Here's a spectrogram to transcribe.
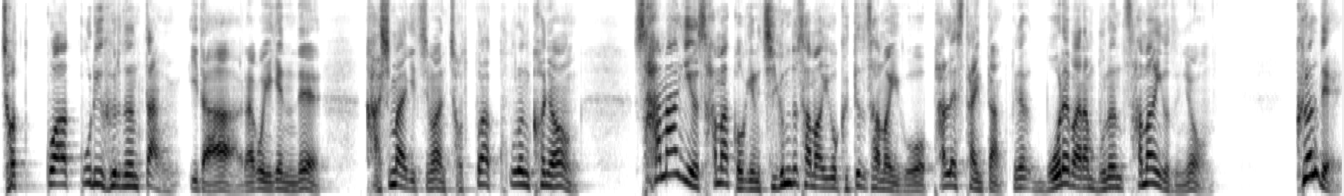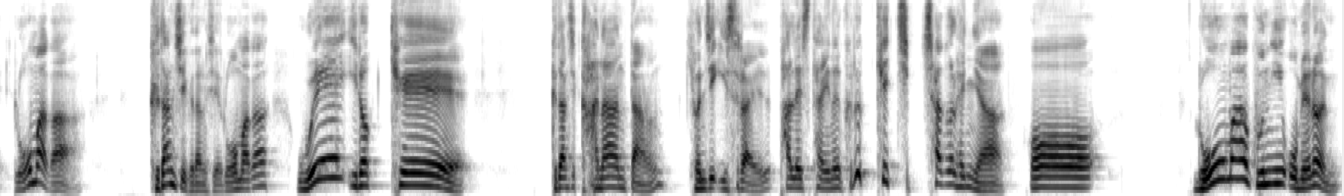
젖과 꿀이 흐르는 땅이다라고 얘기했는데 가시면 알겠지만 젖과 꿀은커녕 사막이에요. 사막 거기는 지금도 사막이고 그때도 사막이고 팔레스타인 땅 그냥 모래바람 부는 사막이거든요. 그런데 로마가 그 당시 그 당시에 로마가 왜 이렇게 그 당시 가나안 땅 현재 이스라엘 팔레스타인을 그렇게 집착을 했냐? 어 로마군이 오면은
